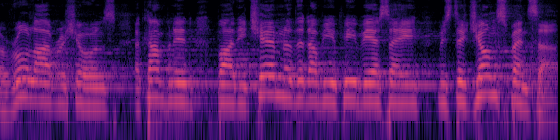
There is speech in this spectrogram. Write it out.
of Royal Liver Assurance, accompanied by the chairman of the WPBSA, Mr. John Spencer.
